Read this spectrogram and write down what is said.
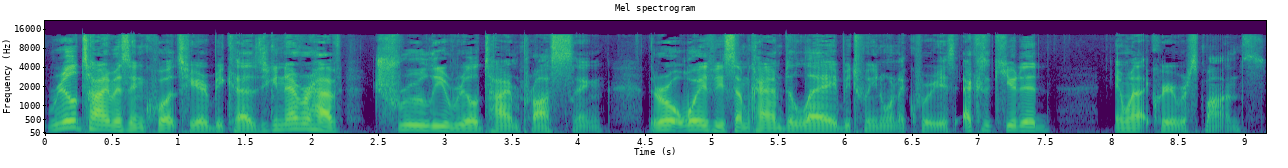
Real time is in quotes here because you can never have truly real time processing. There will always be some kind of delay between when a query is executed and when that query responds.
